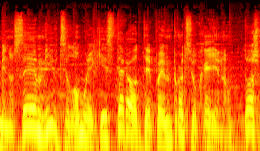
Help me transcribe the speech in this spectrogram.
мінуси і в цілому якісь стереотипи про цю країну. Тож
